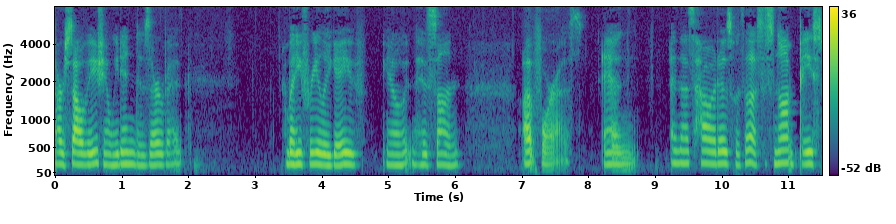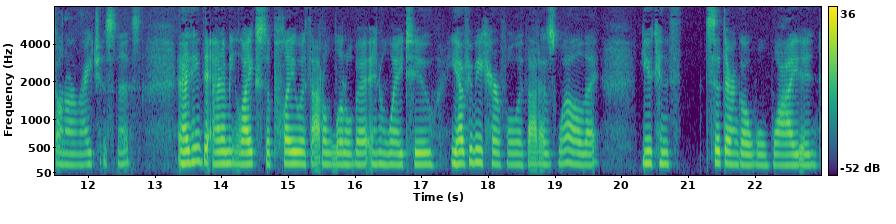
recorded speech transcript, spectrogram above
our salvation, we didn't deserve it. But He freely gave, you know, His Son up for us. And and that's how it is with us. It's not based on our righteousness. And I think the enemy likes to play with that a little bit in a way too. You have to be careful with that as well that you can th- sit there and go, "Well, why did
